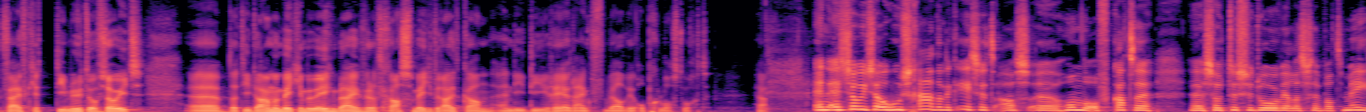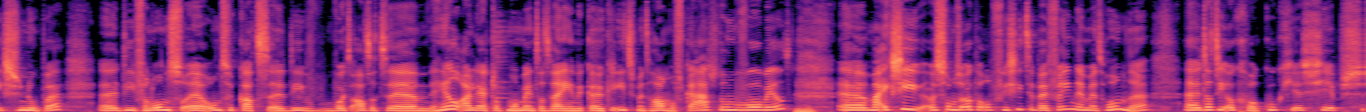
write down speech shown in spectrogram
vijf keer tien minuten of zoiets. Eh, dat die darmen een beetje in beweging blijven, dat gas een beetje eruit kan en die diarree uiteindelijk wel weer opgelost wordt. En, en sowieso, hoe schadelijk is het als eh, honden of katten eh, zo tussendoor wel eens eh, wat meesnoepen? Die van ons, onze kat, die wordt altijd eh, heel alert op het moment dat wij in de keuken iets met ham of kaas doen, bijvoorbeeld. Eh, maar ik zie soms ook wel op visite bij vrienden met honden, dat die ook gewoon koekjes, chips,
